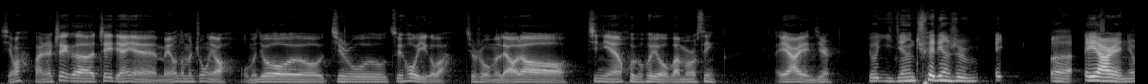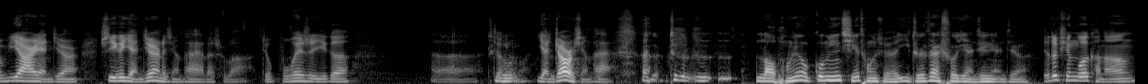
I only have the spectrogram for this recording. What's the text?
行吧，反正这个这一点也没有那么重要，我们就进入最后一个吧，就是我们聊聊今年会不会有 One More Thing，AR 眼镜，就已经确定是 A 呃 AR 眼镜、VR 眼镜是一个眼镜的形态了，是吧？就不会是一个呃叫什么眼罩形态。这个老朋友郭明奇同学一直在说眼镜眼镜，觉得苹果可能。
